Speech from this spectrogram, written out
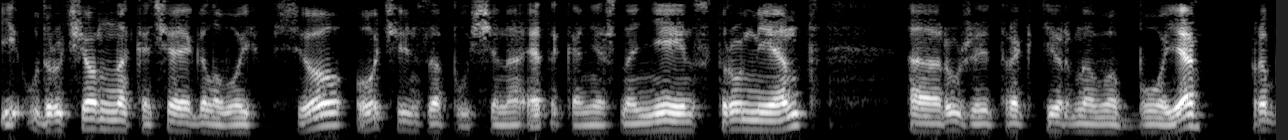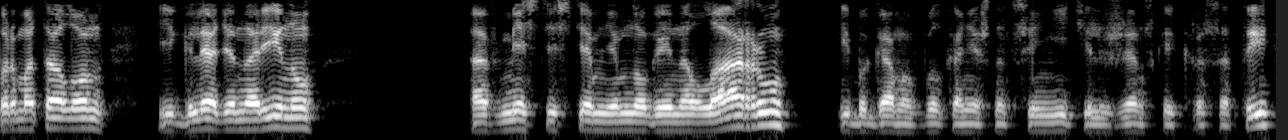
и удрученно качая головой. Все очень запущено. Это, конечно, не инструмент, а оружие трактирного боя, пробормотал он, и, глядя на Рину, а вместе с тем немного и на Лару, ибо Гамов был, конечно, ценитель женской красоты,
